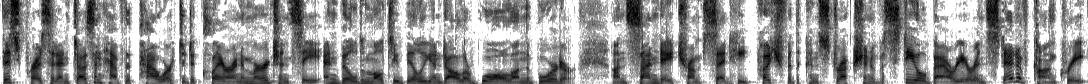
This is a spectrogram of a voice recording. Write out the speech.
this president doesn't have the power to declare an emergency and build a multi-billion dollar wall on the border. On Sunday, Trump said he'd push for the construction of a steel barrier instead of concrete,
